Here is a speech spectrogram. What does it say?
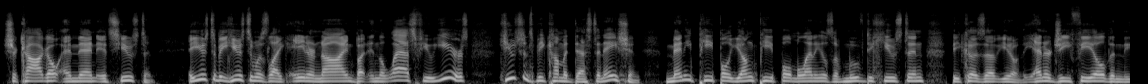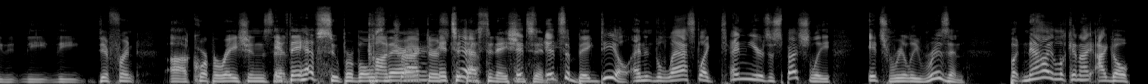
Chicago, and then it's Houston. It used to be Houston was like eight or nine, but in the last few years, Houston's become a destination. Many people, young people, millennials, have moved to Houston because of you know the energy field and the the the different uh, corporations. if they have Super Bowls contractors, there, it's a yeah, destination it's, city. It's a big deal, and in the last like ten years, especially, it's really risen. But now I look and I, I go,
